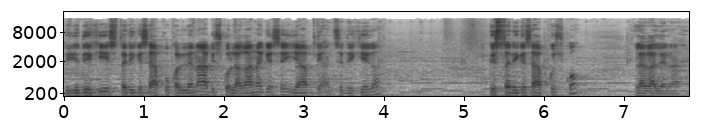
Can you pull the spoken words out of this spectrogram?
तो ये देखिए, इस तरीके से आपको कर लेना। अब इसको लगाना कैसे, ये आप ध्यान से देखिएगा। किस तरीके से आपको इसको लगा लेना है।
